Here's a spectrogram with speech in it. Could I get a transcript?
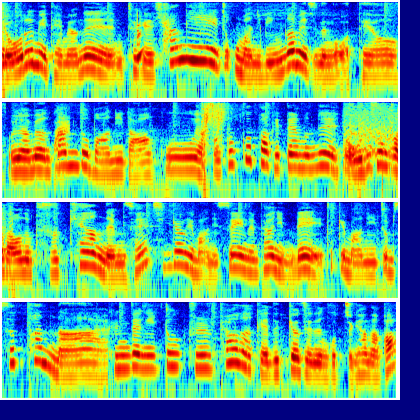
여름이 되면은 되게 향이 조금 많이 민감해지는 것 같아요. 왜냐면 땀도 많이 나고 약간 꿉꿉하기 때문에 어디선가 나오는 불쾌한 냄새? 신경이 많이 쓰이는 편인데 특히 많이 좀 습한 날 굉장히 또 불편하게 느껴지는 것 중에 하나가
